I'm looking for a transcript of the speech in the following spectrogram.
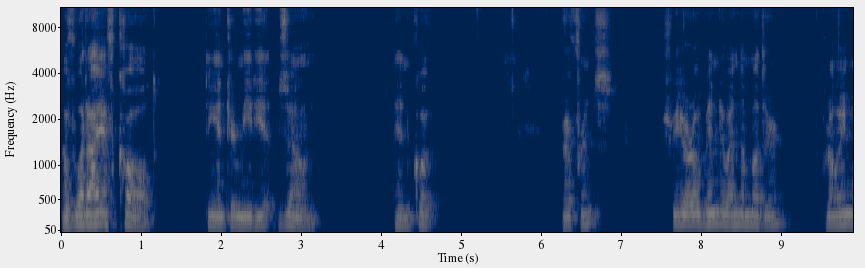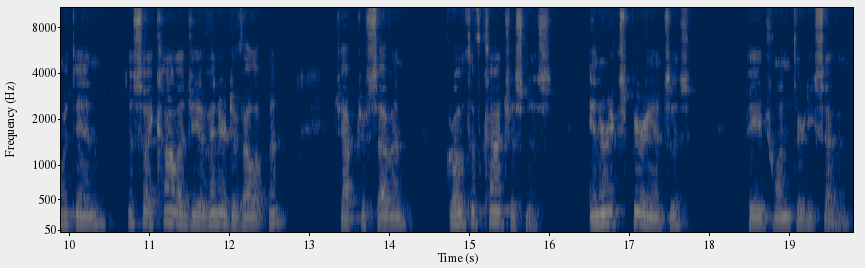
of what I have called the intermediate zone. End quote. Reference Sri Aurobindo and the Mother, Growing Within, The Psychology of Inner Development, Chapter 7, Growth of Consciousness, Inner Experiences, page 137.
